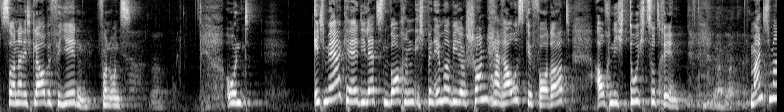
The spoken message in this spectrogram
sondern ich glaube für jeden von uns. Und ich merke die letzten Wochen, ich bin immer wieder schon herausgefordert, auch nicht durchzudrehen. Manchmal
